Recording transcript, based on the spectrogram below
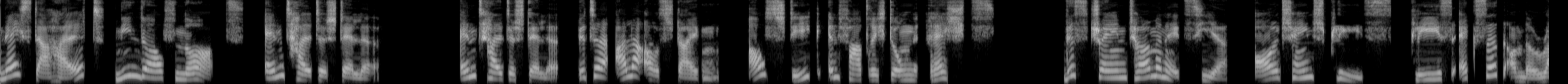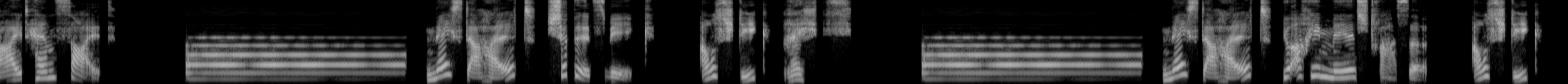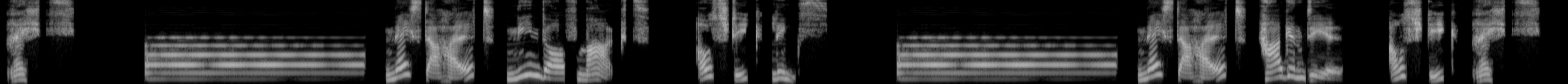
Nächster Halt Niendorf Nord. Endhaltestelle. Endhaltestelle. Bitte alle aussteigen. Ausstieg in Fahrtrichtung rechts. This train terminates here. All change please. Please exit on the right hand side. Nächster Halt Schippelsweg. Ausstieg rechts. Nächster Halt Joachim-Mehl-Straße. Ausstieg rechts. Nächster Halt Niendorf Markt. Ausstieg links. Nächster Halt Hagendeel. Ausstieg rechts.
